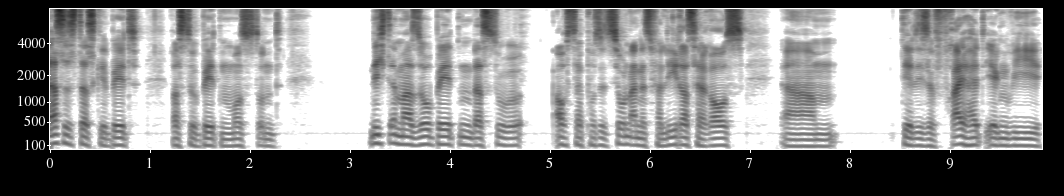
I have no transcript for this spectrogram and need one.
Das ist das Gebet, was du beten musst und nicht immer so beten, dass du aus der Position eines Verlierers heraus ähm, dir diese Freiheit irgendwie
